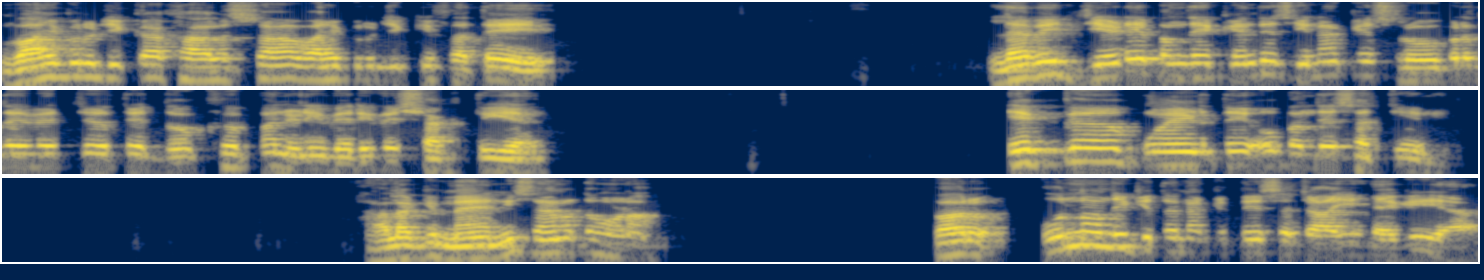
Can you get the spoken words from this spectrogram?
ਵਾਹਿਗੁਰੂ ਜੀ ਕਾ ਖਾਲਸਾ, ਵਾਹਿਗੁਰੂ ਜੀ ਕੀ ਫਤਿਹ। ਲੈ ਵੀ ਜਿਹੜੇ ਬੰਦੇ ਕਹਿੰਦੇ ਸੀ ਨਾ ਕਿ ਸਰੋਵਰ ਦੇ ਵਿੱਚ ਤੇ ਦੁੱਖ ਭੰਜਣੀ ਵੇਰੀ ਵਿੱਚ ਸ਼ਕਤੀ ਹੈ, ਇੱਕ ਪੁਆਇੰਟ ਤੇ ਉਹ ਬੰਦੇ ਸੱਚੇ ਨੇ। ਹਾਲਾਂਕਿ ਮੈਂ ਨਹੀਂ ਸਹਿਮਤ ਹੋਣਾ, ਪਰ ਉਹਨਾਂ ਦੀ ਕਿਤੇ ਨਾ ਕਿਤੇ ਸਚਾਈ ਹੈਗੀ ਆ,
